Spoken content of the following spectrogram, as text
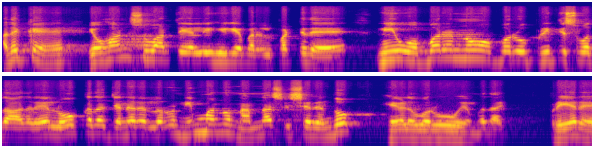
ಅದಕ್ಕೆ ಯೋಹಾನ್ ಸುವಾರ್ತೆಯಲ್ಲಿ ಹೀಗೆ ಬರಲ್ಪಟ್ಟಿದೆ ನೀವು ಒಬ್ಬರನ್ನು ಒಬ್ಬರು ಪ್ರೀತಿಸುವುದಾದರೆ ಲೋಕದ ಜನರೆಲ್ಲರೂ ನಿಮ್ಮನ್ನು ನನ್ನ ಶಿಷ್ಯರೆಂದು ಹೇಳುವರು ಎಂಬುದಾಗಿ. ಪ್ರಿಯರೇ,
